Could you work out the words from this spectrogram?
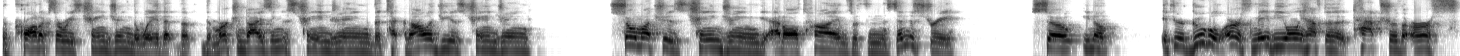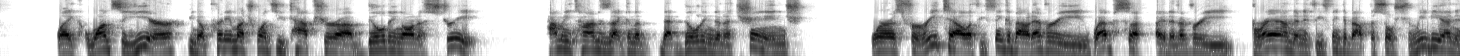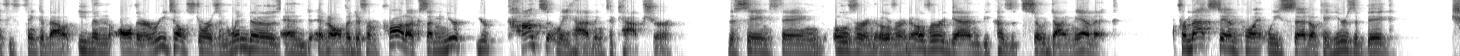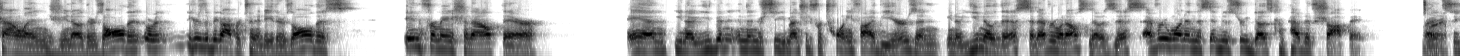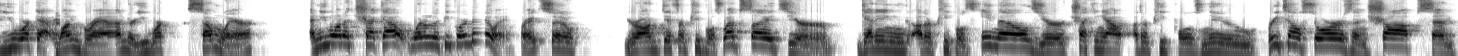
The products are always changing, the way that the, the merchandising is changing, the technology is changing. So much is changing at all times within this industry. So, you know, if you're Google Earth, maybe you only have to capture the Earth like once a year, you know, pretty much once you capture a building on a street, how many times is that going to that building going to change whereas for retail if you think about every website of every brand and if you think about the social media and if you think about even all their retail stores and windows and and all the different products i mean you're you're constantly having to capture the same thing over and over and over again because it's so dynamic. From that standpoint we said okay here's a big challenge. You know there's all this or here's a big opportunity. There's all this information out there. And you know you've been in the industry you mentioned for 25 years and you know you know this and everyone else knows this. Everyone in this industry does competitive shopping right, Right. so you work at one brand or you work somewhere and you want to check out what other people are doing right? So you're on different people's websites you're getting other people's emails you're checking out other people's new retail stores and shops and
